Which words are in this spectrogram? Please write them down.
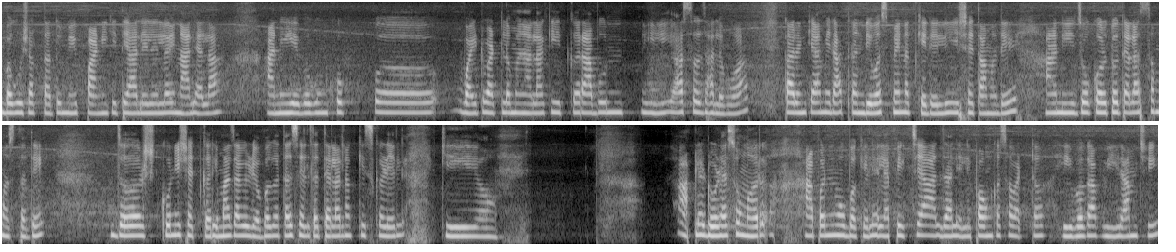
बघू शकता तुम्ही पाणी किती आलेलं आहे नाल्याला. आणि हे बघून खूप वाईट वाटलं मनाला की इतकं राबून ही असं झालं बुवा. कारण की आम्ही रात्रंदिवस मेहनत केलेली शेतामध्ये आणि जो करतो त्यालाच समजतं ते. जर कोणी शेतकरी माझा व्हिडिओ बघत असेल तर त्याला नक्कीच कळेल की आपल्या डोळ्यासमोर आपण उभं केलेल्या पीकचे आल झालेले पाहून कसं वाटतं? ही बघा विहीर आमची.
